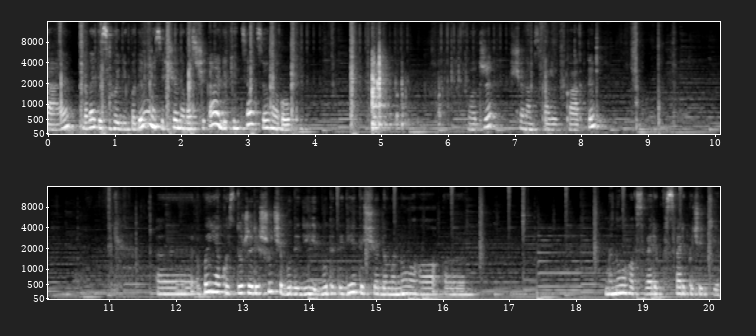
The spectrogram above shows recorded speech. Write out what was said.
Вітаю! Давайте сьогодні подивимося, що на вас чекає до кінця цього року. Отже, що нам скажуть карти? Е, Ви якось дуже рішуче будете діяти щодо минулого, е, минулого в сфері, в сфері почуттів.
